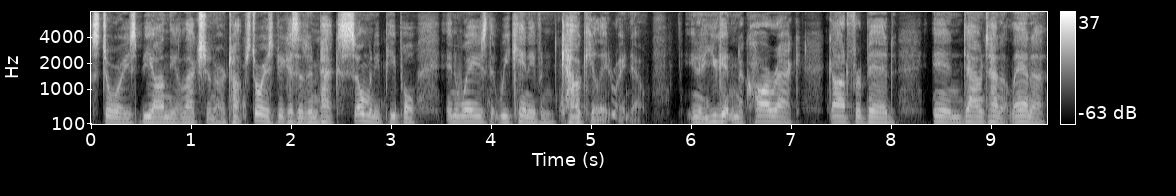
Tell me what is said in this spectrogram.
stories beyond the election, our top stories, because it impacts so many people in ways that we can't even calculate right now. You know, you get in a car wreck, God forbid, in downtown Atlanta,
